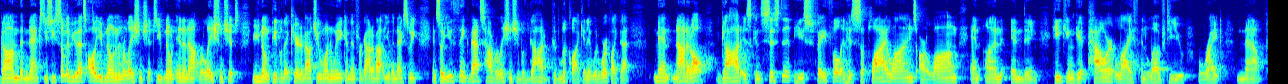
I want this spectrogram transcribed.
gone the next. You see, some of you, that's all you've known in relationships. You've known in and out relationships. You've known people that cared about you one week and then forgot about you the next week. And so you think that's how a relationship with God could look like and it would work like that. Man, not at all. God is consistent, He's faithful, and His supply lines are long and unending. He can get power, life, and love to you right now. I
